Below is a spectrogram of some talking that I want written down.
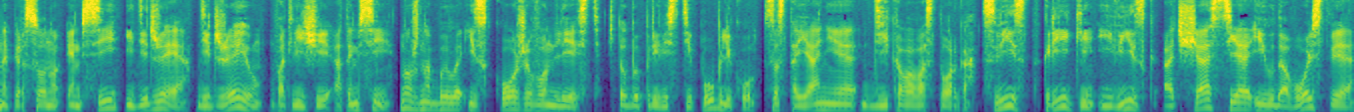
на персону МС и диджея. Диджею, в отличие от МС, нужно было из кожи вон лезть, чтобы привести публику в состояние дикого восторга. Свист, крики и визг от счастья и удовольствия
